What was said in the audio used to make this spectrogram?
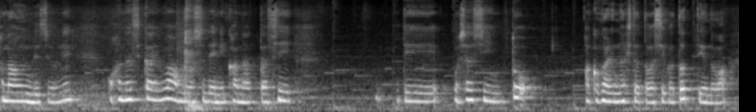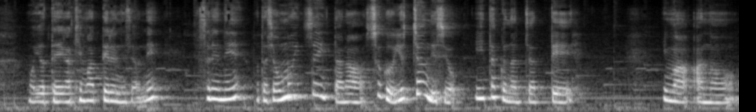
うんですよね。お話し会はもうすでに叶ったしでお写真と憧れの人とお仕事っていうのはもう予定が決まってるんですよね。それね私思いついたらすぐ言っちゃうんですよ。言いたくなっちゃって。今あの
